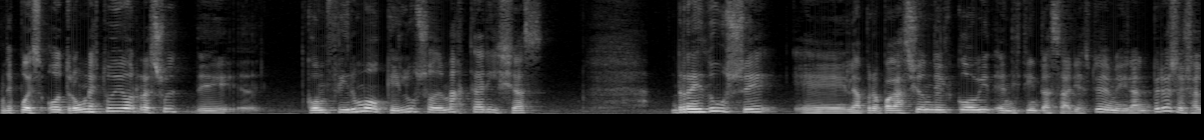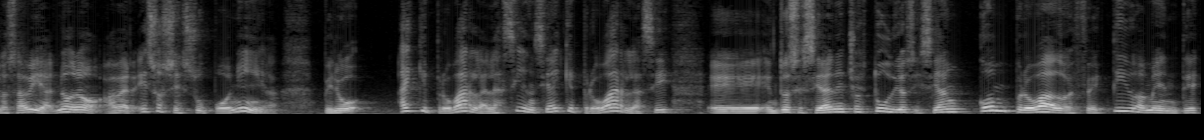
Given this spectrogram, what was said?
Después, otro, un estudio confirmó que el uso de mascarillas reduce eh, la propagación del COVID en distintas áreas. Ustedes me dirán, pero eso ya lo sabía. No, no, a ver, eso se suponía, pero hay que probarla, la ciencia hay que probarla, ¿sí? Eh, entonces se han hecho estudios y se han comprobado efectivamente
